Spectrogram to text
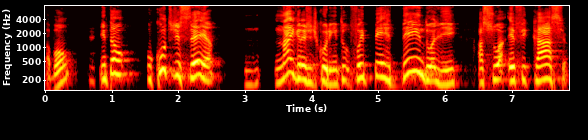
tá bom? Então, o culto de ceia na igreja de Corinto foi perdendo ali a sua eficácia,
